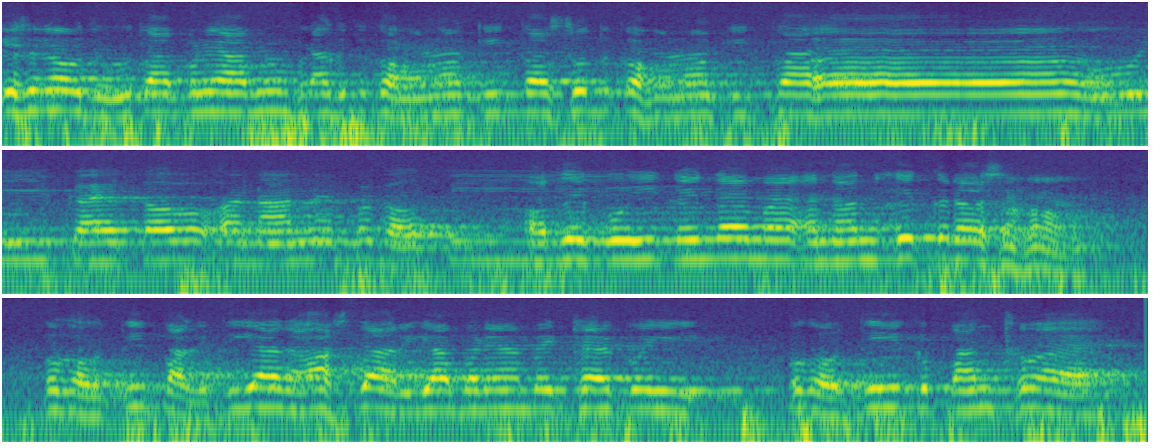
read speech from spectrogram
ਕਿਸੇ ਨੇ ਉਦੂਤ ਆਪਣੇ ਆਪ ਨੂੰ ਬ੍ਰਗਤ ਕਹਾਉਣਾ ਕੀਤਾ ਸੁਧ ਕਹਾਉਣਾ ਕੀਤਾ ਹੈ। ਕੋਈ ਕਹਿਤੋ ਅਨੰਨ ਭਗਉਤੀ। ਅਤੇ ਕੋਈ ਕਹਿੰਦਾ ਮੈਂ ਆਨੰਦ ਇੱਕ ਰਸ ਹਾਂ। ਭਗਉਤੀ ਭਗਤੀ ਆ ਰਾਸਧਾਰੀਆ ਬਣਿਆ ਬੈਠਾ ਕੋਈ। ਭਗਉਤੀ ਇੱਕ ਪੰਥ ਹੈ।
